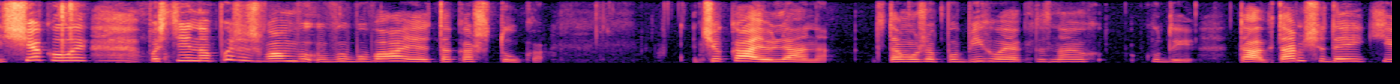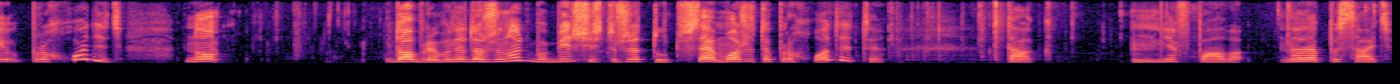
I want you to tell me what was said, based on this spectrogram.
Ще коли постійно пишеш, вам вибуває така штука. Чекаю, Ляна. Ти там уже побігла, як не знаю куди. Так, там ще деякі проходять, но Добре, вони доженуть, бо більшість вже тут. Все, можете проходити. Так, я впала. Надо писати.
